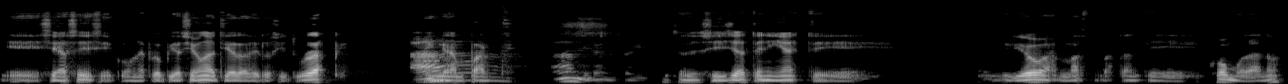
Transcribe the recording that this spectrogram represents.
Eh, se hace con una expropiación a tierras de los Iturraspe, en gran parte. Ah, mira, Entonces ella tenía este. vivió más, bastante cómoda, ¿no?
